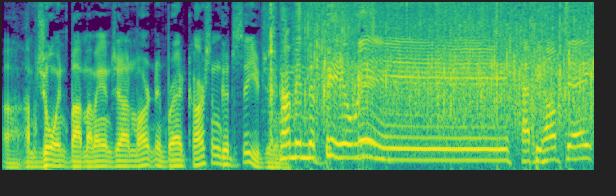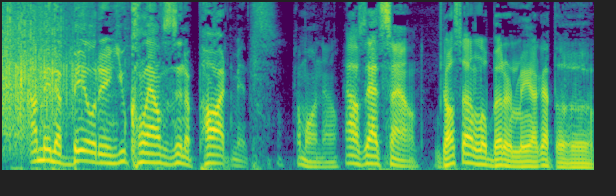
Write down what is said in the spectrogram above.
Uh, I'm joined by my man John Martin and Brad Carson. Good to see you, gentlemen. I'm in the building. Hey, happy hump day. I'm in the building. You clowns is in apartments. Come on now. How's that sound? Y'all sound a little better than me. I got the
